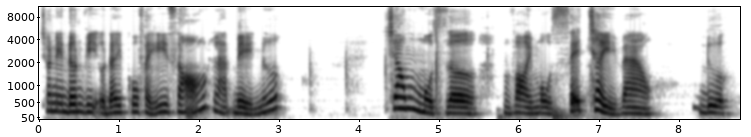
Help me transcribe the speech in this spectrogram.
Cho nên đơn vị ở đây cô phải ghi rõ là bể nước. Trong 1 giờ, vòi 1 sẽ chảy vào được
